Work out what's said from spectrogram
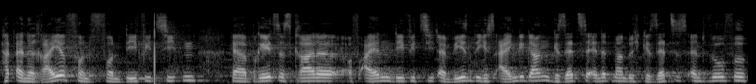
hat eine Reihe von, von Defiziten. Herr Breetz ist gerade auf ein Defizit ein wesentliches eingegangen. Gesetze endet man durch Gesetzesentwürfe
